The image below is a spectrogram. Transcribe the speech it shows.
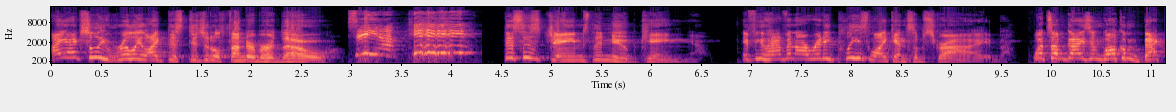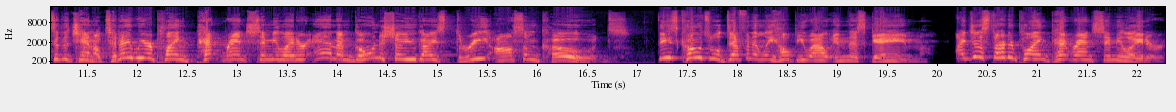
I actually really like this digital Thunderbird though. See ya. This is James the Noob King. If you haven't already, please like and subscribe. What's up guys and welcome back to the channel. Today we are playing Pet Ranch Simulator and I'm going to show you guys three awesome codes. These codes will definitely help you out in this game. I just started playing Pet Ranch Simulator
